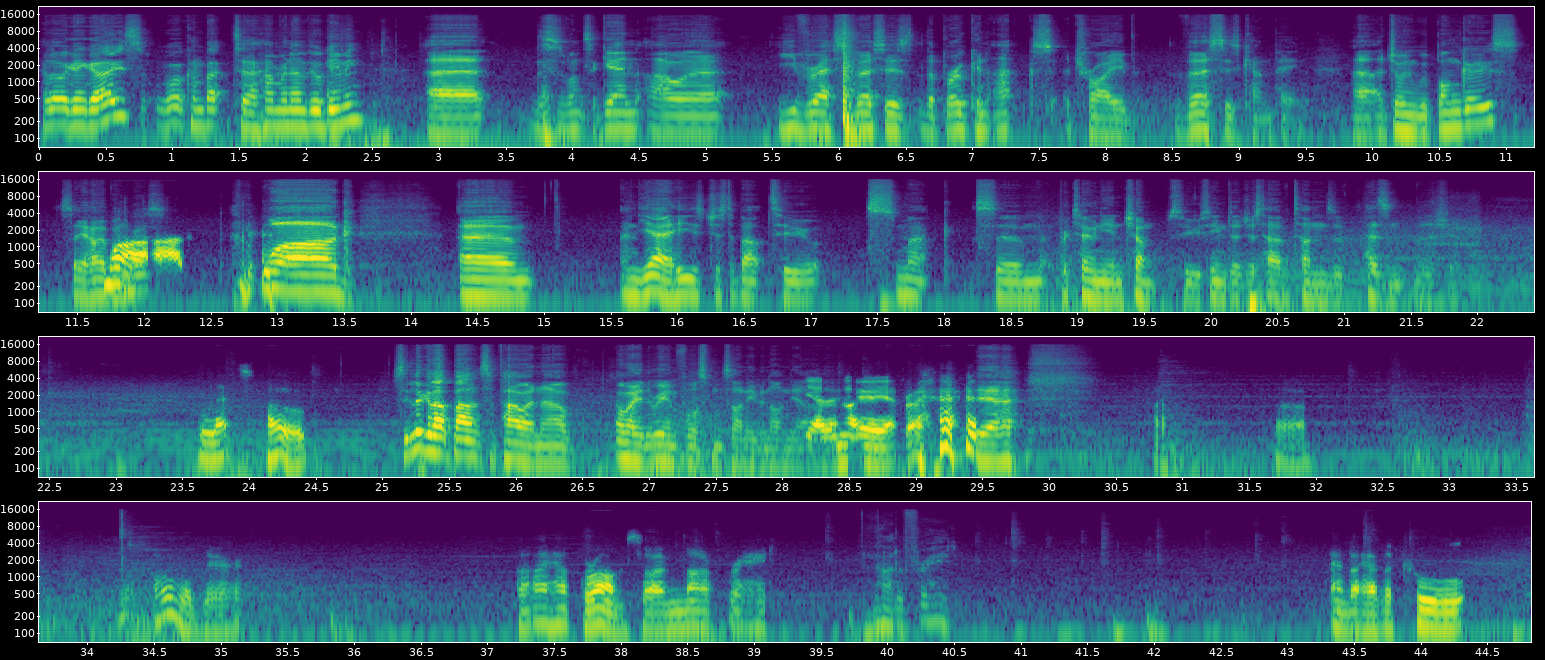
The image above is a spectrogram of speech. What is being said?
Hello again guys, welcome back to Hammer and Anvil Gaming. Uh, this is once again our Yvresse versus the Broken Axe Tribe versus campaign. Uh, I joined with Bongos. Say hi Bongos. Wog! Um, and yeah, he's just about to smack some Bretonnian chumps who seem to just have tons of peasant militia. Let's hope. See, look at that balance of power now. Oh wait, the reinforcements aren't even on yet. Yeah, they're not here yet, bro. Yeah. uh, over there. But I have Grom, so I'm not afraid. Not afraid. And I have a cool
